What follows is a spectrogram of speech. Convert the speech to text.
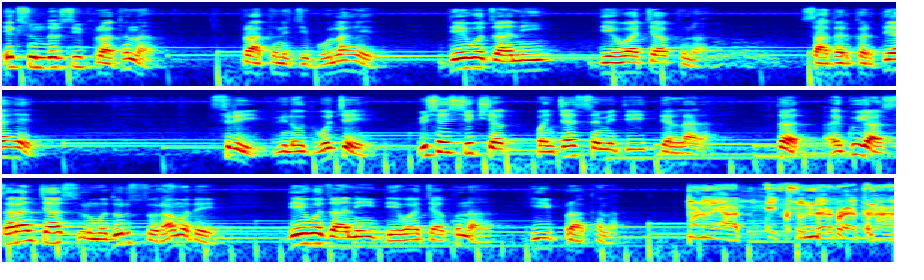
एक सुंदरशी प्रार्थना प्रार्थनेचे बोल आहेत देव जाणी देवाच्या खुना सादर करते आहेत. श्री विनोद बोचे विशेष शिक्षक पंचायत समिती तेल्लारा तर ऐकूया सरांच्या सुरमधूर स्वरामध्ये देव जाणी देवाच्या खुना ही प्रार्थना. म्हणूयात एक सुंदर प्रार्थना.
